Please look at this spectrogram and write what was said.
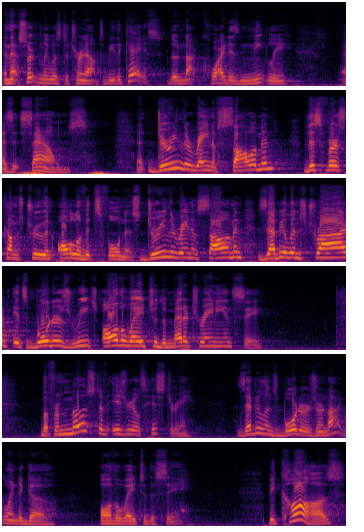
And that certainly was to turn out to be the case, though not quite as neatly as it sounds. During the reign of Solomon, this verse comes true in all of its fullness. During the reign of Solomon, Zebulun's tribe, its borders reach all the way to the Mediterranean Sea. But for most of Israel's history, Zebulun's borders are not going to go all the way to the sea because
